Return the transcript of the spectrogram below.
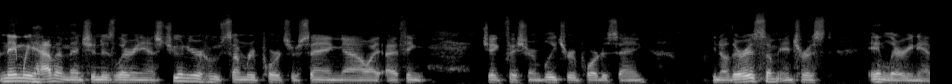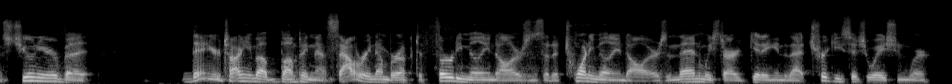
name we haven't mentioned is Larry Nance Jr., who some reports are saying now. I, I think Jake Fischer and Bleacher Report is saying, you know, there is some interest in Larry Nance Jr., but then you're talking about bumping that salary number up to $30 million instead of $20 million. And then we start getting into that tricky situation where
